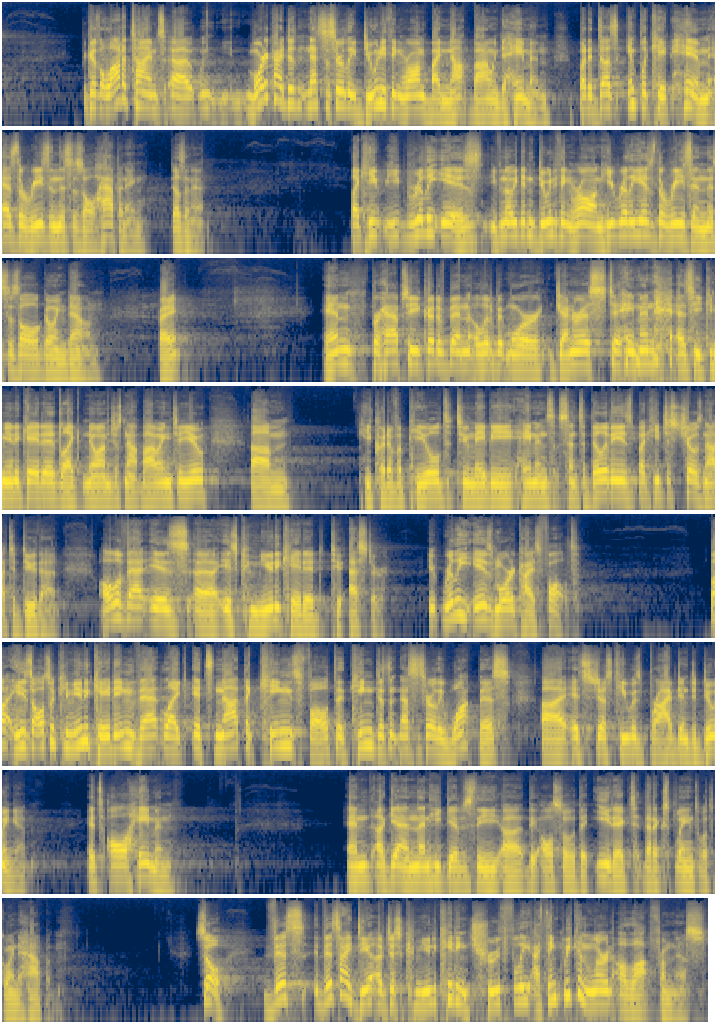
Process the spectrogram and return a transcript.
because a lot of times uh, Mordecai doesn't necessarily do anything wrong by not bowing to Haman, but it does implicate him as the reason this is all happening, doesn't it? Like he, he really is, even though he didn't do anything wrong, he really is the reason this is all going down, right? And perhaps he could have been a little bit more generous to Haman as he communicated, like, no, I'm just not bowing to you. Um, he could have appealed to maybe Haman's sensibilities, but he just chose not to do that. All of that is, uh, is communicated to Esther. It really is Mordecai's fault. But he's also communicating that like it's not the king's fault. The king doesn't necessarily want this. Uh, it's just he was bribed into doing it. It's all Haman. And again, then he gives the, uh, the also the edict that explains what's going to happen. So this, this idea of just communicating truthfully, I think we can learn a lot from this.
